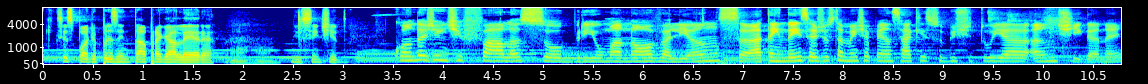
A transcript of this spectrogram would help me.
O que vocês podem apresentar para a galera uhum. nesse sentido? Quando a gente fala sobre uma nova aliança, a tendência é justamente a pensar que substitui a, a antiga, né?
